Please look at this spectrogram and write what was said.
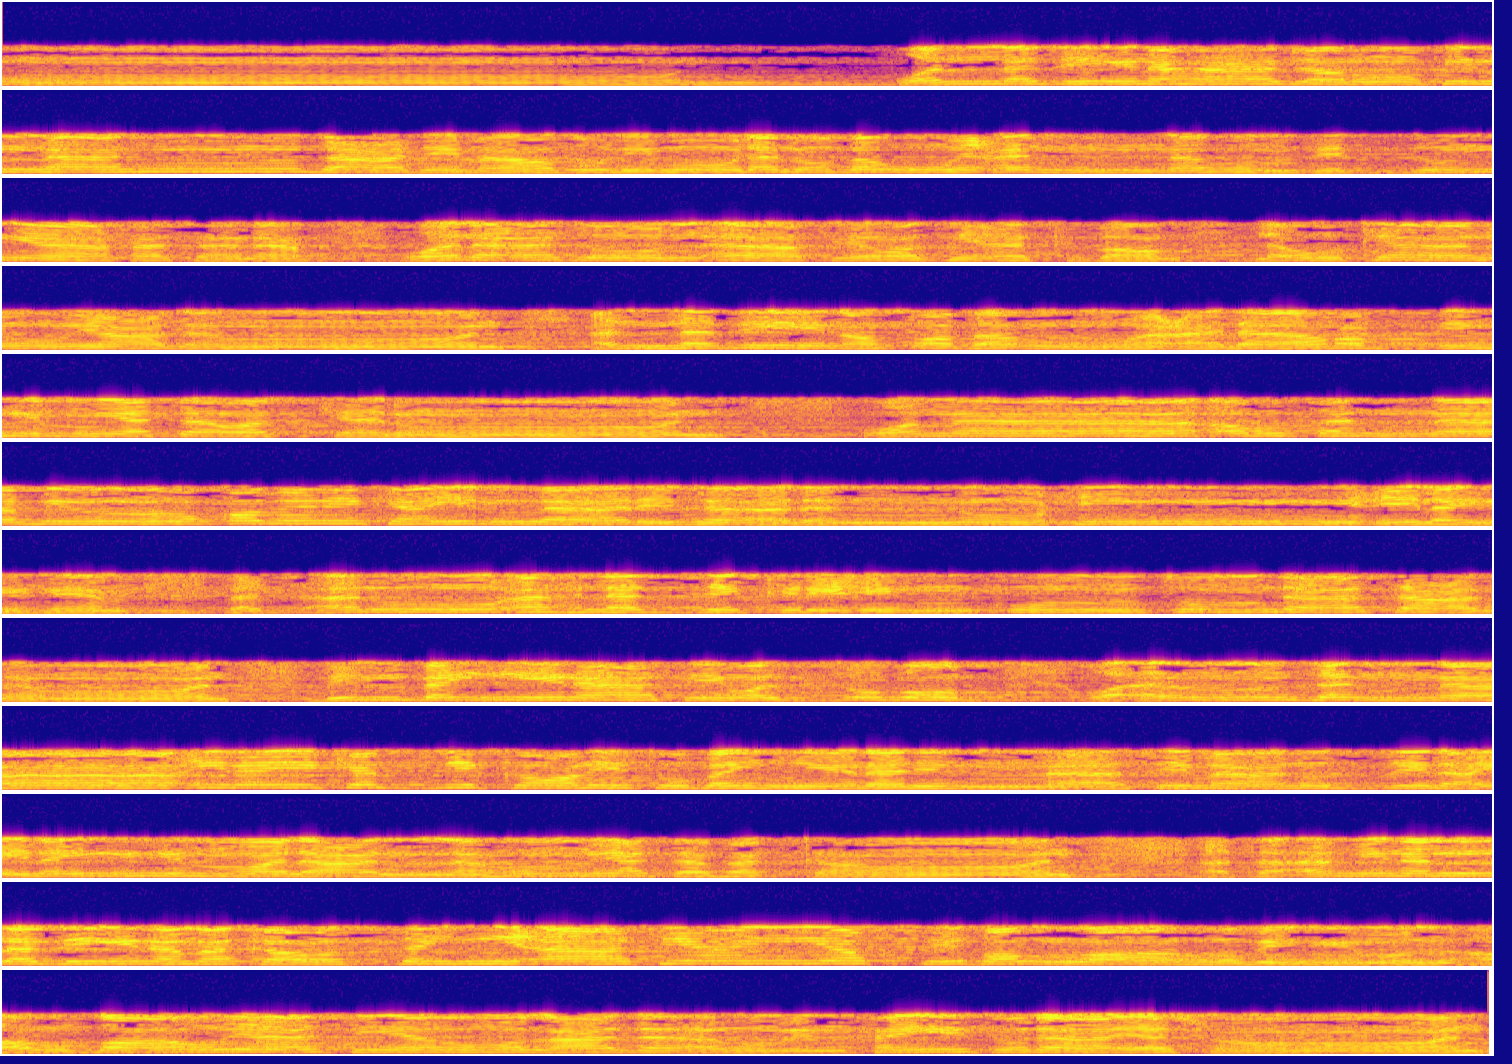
والذين هاجروا في الله بعد ما ظلموا لنبوعنهم في الدنيا حسنة ولأجر الآخرة أكبر لو كانوا يعلمون الذين صبروا وعلى ربهم يتوكلون وما أرسلنا من قبلك إلا رجالا نوحي إليهم فاسألوا أهل الذكر إن كنتم لا تعلمون بالبينات والزبر وأنزلنا إليك الذكر لتبين للناس ما نزل إليهم ولعلهم يتفكرون أفأمن الذين مكروا السيئات أن يخصف الله بهم الأرض أو يأتيهم العذاب من حيث لا يشعرون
